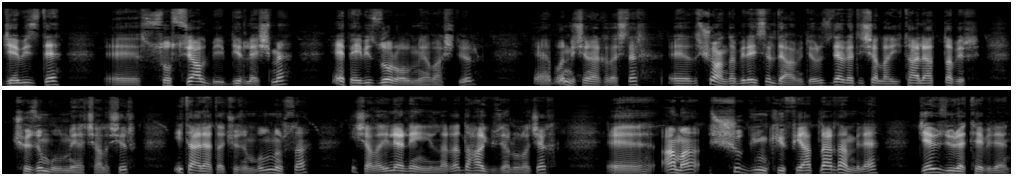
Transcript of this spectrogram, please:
cevizde e, sosyal bir birleşme epey bir zor olmaya başlıyor. Yani bunun için arkadaşlar e, şu anda bireysel devam ediyoruz. Devlet inşallah ithalatta bir çözüm bulmaya çalışır. İthalata çözüm bulunursa inşallah ilerleyen yıllarda daha güzel olacak. E, ama şu günkü fiyatlardan bile ceviz üretebilen,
